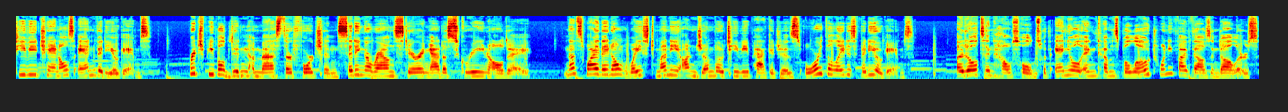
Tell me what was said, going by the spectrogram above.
TV channels and video games. Rich people didn't amass their fortune sitting around staring at a screen all day. That's why they don't waste money on jumbo TV packages or the latest video games. Adults in households with annual incomes below $25,000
